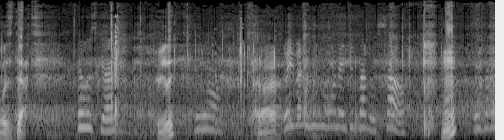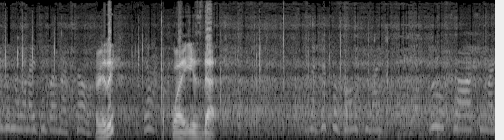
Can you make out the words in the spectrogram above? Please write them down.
was that? It was good. Really? Yeah. Ah. Way better than the one I did by myself. Hmm? Way better than the one I did by myself. Really? Yeah. Why is that? 'Cause I hit the bump and I flew across and I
